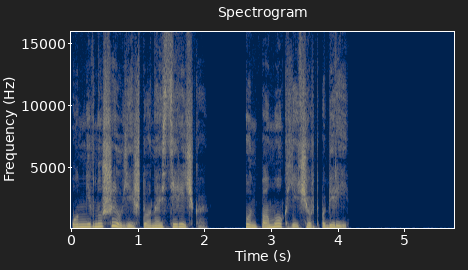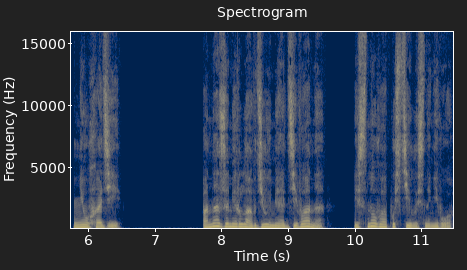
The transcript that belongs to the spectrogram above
Он не внушил ей, что она истеричка. Он помог ей, черт побери. «Не уходи». Она замерла в дюйме от дивана и снова опустилась на него.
